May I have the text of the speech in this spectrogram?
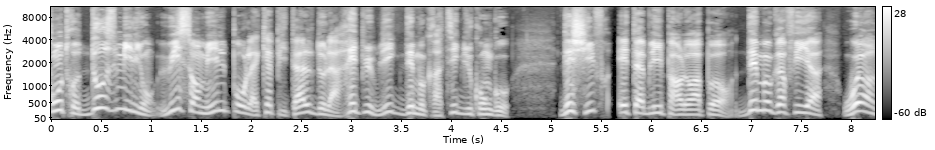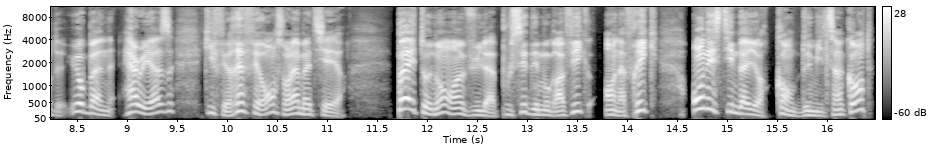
contre 12 millions 800 000 pour la capitale de la République démocratique du Congo. Des chiffres établis par le rapport Demographia World Urban Areas qui fait référence en la matière. Pas étonnant, hein, vu la poussée démographique en Afrique. On estime d'ailleurs qu'en 2050,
